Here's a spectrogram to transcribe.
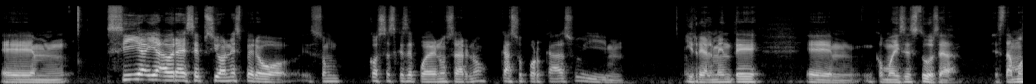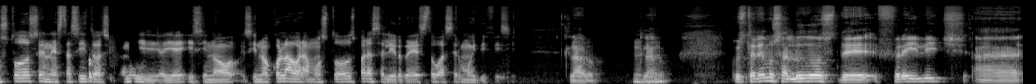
Em, sí hay, habrá excepciones, pero son cosas que se pueden usar, ¿no? Caso por caso y, y realmente, em, como dices tú, o sea, estamos todos en esta situación y, y, si, no, si no colaboramos todos para salir de esto va a ser muy difícil. Claro, claro. Pues tenemos saludos de Freilich ah,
